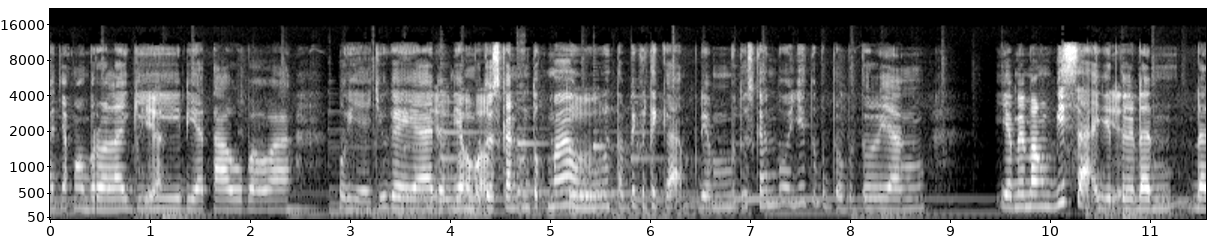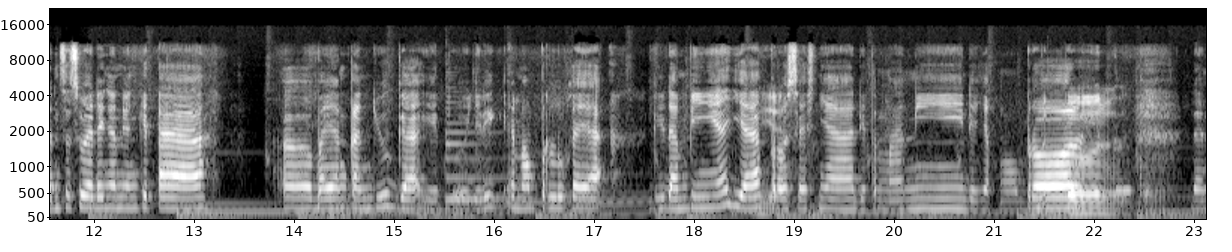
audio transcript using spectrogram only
ajak ngobrol lagi Iya. dia tahu bahwa oh iya juga ya Iya, dan dia bahwa- memutuskan untuk mau Betul. tapi ketika dia memutuskan tuh Oji itu betul-betul yang ya memang bisa gitu Iya. dan dan sesuai dengan yang kita eh, bayangkan juga gitu jadi emang perlu kayak didampingi aja Iya. prosesnya ditemani diajak ngobrol betul gitu betul dan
